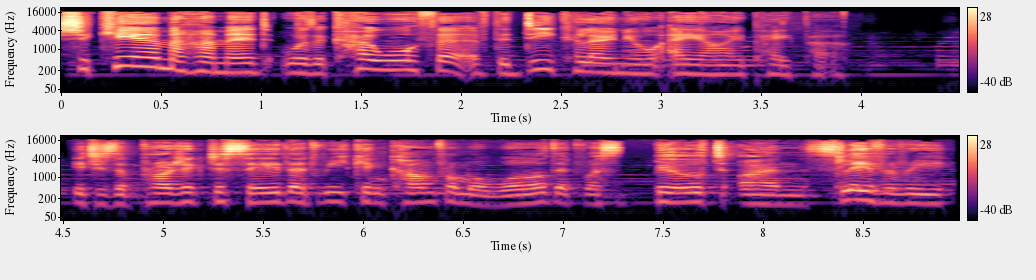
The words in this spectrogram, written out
Shakir Mohamed was a co author of the Decolonial AI paper. It is a project to say that we can come from a world that was built on slavery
